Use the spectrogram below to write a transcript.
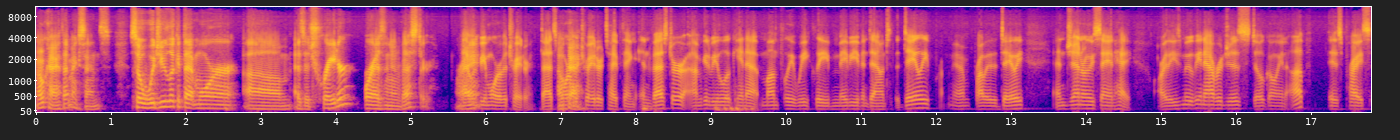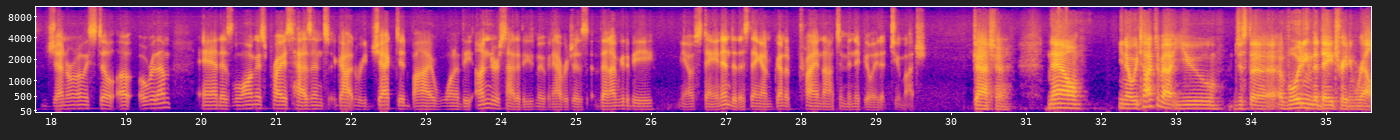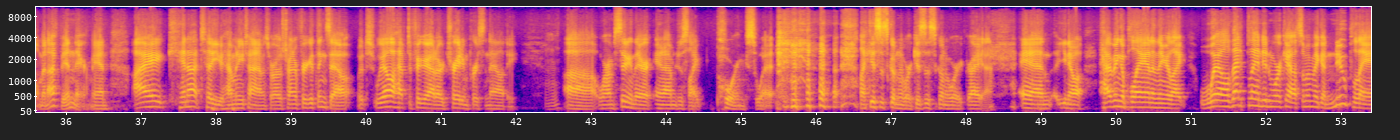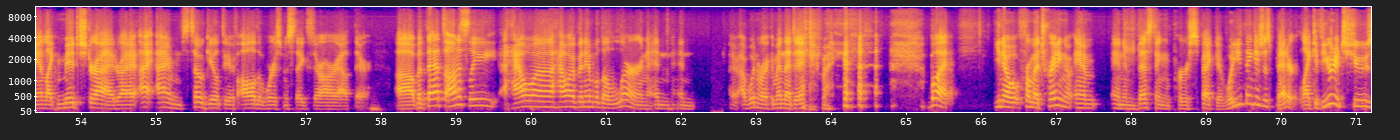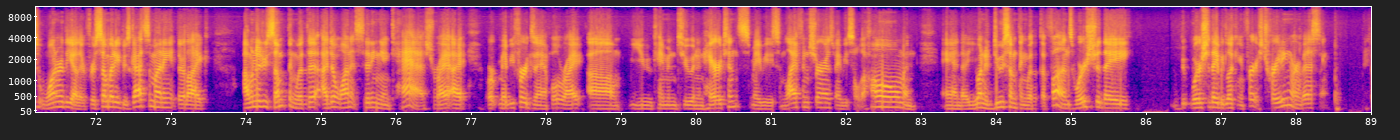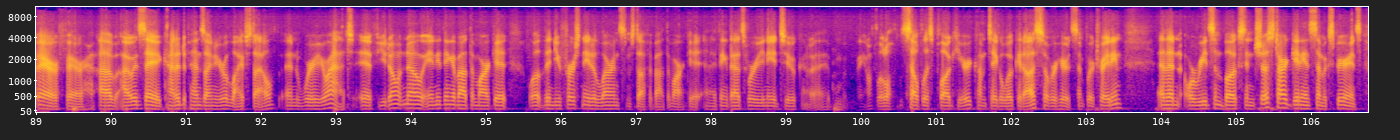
Okay, that makes sense. So would you look at that more um, as a trader or as an investor? Right? That would be more of a trader. That's more okay. of a trader type thing. Investor, I'm going to be looking at monthly, weekly, maybe even down to the daily, you know, probably the daily, and generally saying, hey, are these moving averages still going up? Is price generally still over them? And as long as price hasn't gotten rejected by one of the underside of these moving averages, then I'm going to be, you know, staying into this thing. I'm going to try not to manipulate it too much. Gotcha. Now, you know, we talked about you just uh, avoiding the day trading realm, and I've been there, man. I cannot tell you how many times where I was trying to figure things out, which we all have to figure out our trading personality mm-hmm. uh, where I'm sitting there and I'm just like pouring sweat. like, is this going to work? Is this going to work? Right. Yeah. And, you know, having a plan and then you're like, well, that plan didn't work out. So I'm going to make a new plan like mid stride. Right. I, I'm so guilty of all the worst mistakes there are out there. Uh, but that's honestly how uh, how I've been able to learn, and and I wouldn't recommend that to anybody. but you know, from a trading and, and investing perspective, what do you think is just better? Like, if you were to choose one or the other for somebody who's got some money, they're like, I want to do something with it. I don't want it sitting in cash, right? I or maybe, for example, right, um, you came into an inheritance, maybe some life insurance, maybe you sold a home, and and uh, you want to do something with the funds. Where should they, where should they be looking first, trading or investing? Fair, fair. Uh, I would say it kind of depends on your lifestyle and where you're at. If you don't know anything about the market, well, then you first need to learn some stuff about the market. And I think that's where you need to kind of, you know, little selfless plug here. Come take a look at us over here at Simpler Trading and then or read some books and just start getting some experience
